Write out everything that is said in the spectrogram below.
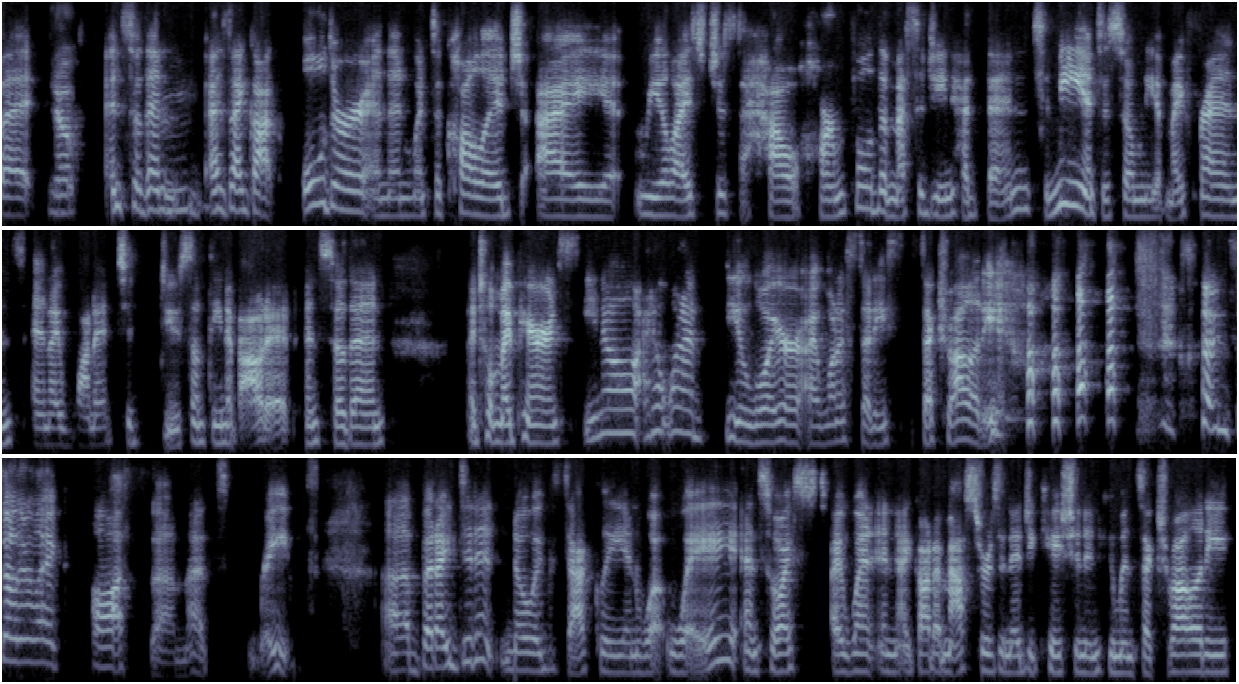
But yep. And so then, mm-hmm. as I got older and then went to college, I realized just how harmful the messaging had been to me and to so many of my friends, and I wanted to do something about it. And so then. I told my parents, you know, I don't want to be a lawyer. I want to study sexuality. and so they're like, awesome, that's great. Uh, but I didn't know exactly in what way. And so I, I went and I got a master's in education in human sexuality.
